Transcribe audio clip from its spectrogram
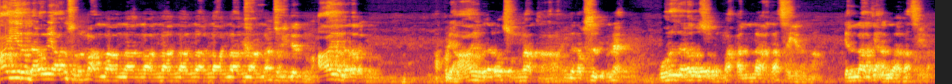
ஆயிரம் தடவையாவது சொல்லணுமா அல்லா அல்லா அல்லா அல்லா அல்லா அல்லா அல்லா அல்லா அல்லா அல்லான்னு சொல்லிட்டே இருக்கணும் ஆயிரம் தடவை அப்படி ஆயிரம் தடவை சொன்னா தான் இந்த நப்சு இருக்குல்ல ஒரு தடவை சொல்லணும்னா அல்லாஹ் தான் செய்யலாம் எல்லாத்தையும் அல்லாஹ் தான் செய்யலாம்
